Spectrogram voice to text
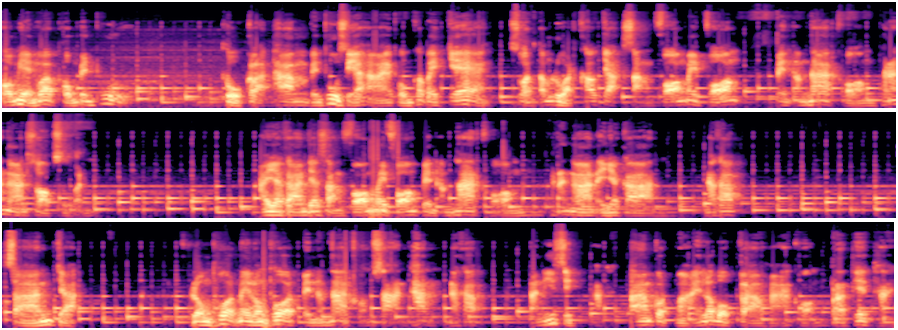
ผมเห็นว่าผมเป็นผู้ถูกกระทำเป็นผู้เสียหาย ผมเข้าไปแจ้ง ส่วนตำรวจเขาจะสั่งฟ้องไม่ฟ้องเป็นอำนาจของพนักงานสอบสวนอายการจะสั่งฟ้องไม่ฟ้องเป็นอำนาจของพนักงานอายการนะครับศาลจะ ลงโทษไม่ลงโทษเป็นอำนาจของศาลท่านนะครับ อันนี้สิทธิ์ตามกฎหมายระบบกล่าวหาของประเทศไทย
